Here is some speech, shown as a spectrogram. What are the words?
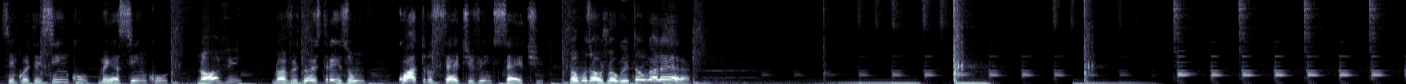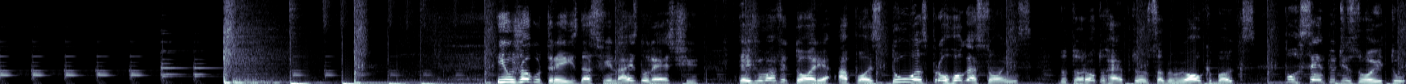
55 65 99231 4727. Vamos ao jogo então, galera? E o jogo 3 das finais do leste teve uma vitória após duas prorrogações do Toronto Raptors sobre o Milwaukee Bucks por 118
